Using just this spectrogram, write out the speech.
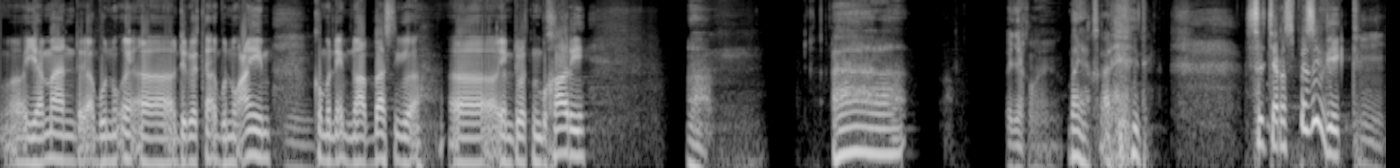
eh, Yaman dari Abu Nu, eh, diriwayatkan Abu Nuaim Hmm. kemudian Ibnu Abbas juga eh, yang diriwayatkan Bukhari. Ah, Banyak lah. banyak sekali. Secara spesifik Hmm.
